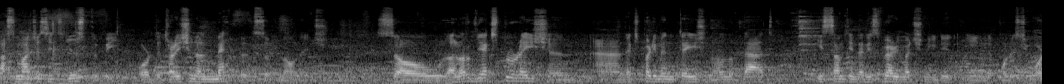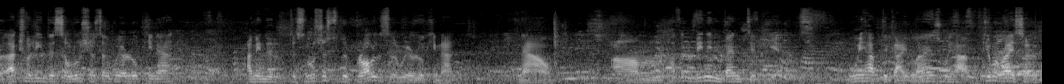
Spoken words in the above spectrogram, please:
as much as it used to be, or the traditional methods of knowledge. So a lot of the exploration and experimentation, all of that, is something that is very much needed in the policy world. Actually, the solutions that we are looking at, I mean, the, the solutions to the problems that we are looking at now um, haven't been invented yet. We have the guidelines, we have human rights are a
